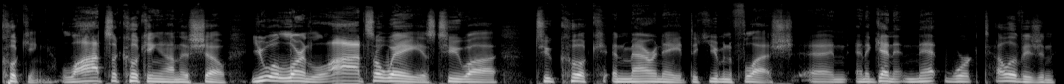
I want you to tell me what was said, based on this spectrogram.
cooking lots of cooking on this show you will learn lots of ways to uh to cook and marinate the human flesh and and again network television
